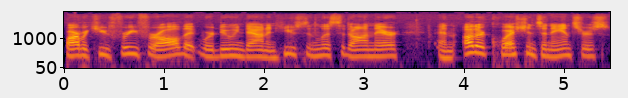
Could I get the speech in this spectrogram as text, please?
barbecue free for all that we're doing down in Houston listed on there, and other questions and answers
